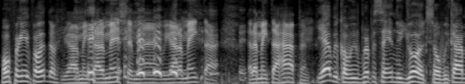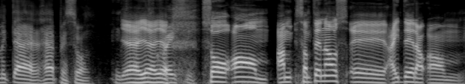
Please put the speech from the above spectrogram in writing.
Hopefully, for the We gotta make that a mission, man. We gotta make that. Gotta make that happen. yeah, because we represent New York, so we gotta make that happen. So Yeah, yeah, yeah. Crazy. So, um, um, something else uh, I did uh, um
